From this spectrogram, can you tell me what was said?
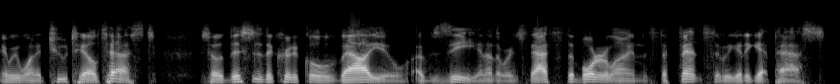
and we want a two-tailed test. So this is the critical value of z. In other words, that's the borderline, that's the fence that we got to get past.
